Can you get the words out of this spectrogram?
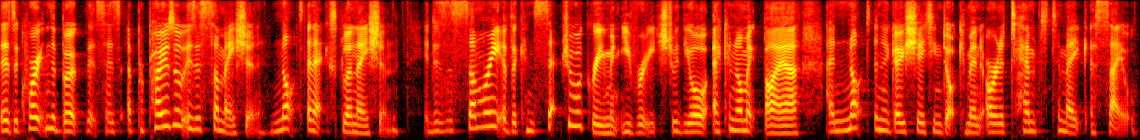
There's a quote in the book that says, A proposal is a summation, not an explanation. It is a summary of the conceptual agreement you've reached with your economic buyer and not a negotiating document or an attempt to make a sale.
